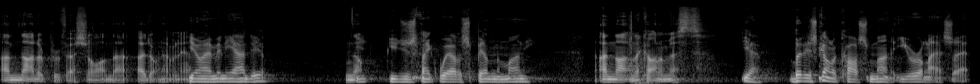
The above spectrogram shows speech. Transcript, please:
I'm not a professional on that. I don't have an answer. You don't have any idea? No, You, you just think we ought to spend the money? I'm not an economist. Yeah, but it's going to cost money. You realize that?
